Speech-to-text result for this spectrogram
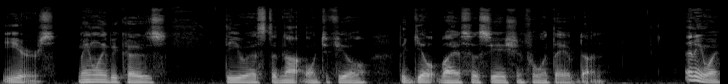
years, mainly because the U.S. did not want to feel the guilt by association for what they have done. Anyway,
